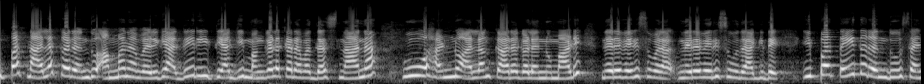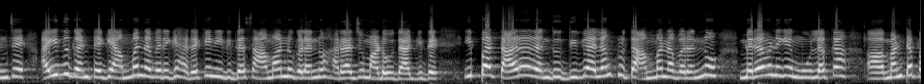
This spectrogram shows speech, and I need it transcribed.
ಇಪ್ಪತ್ನಾಲ್ಕರಂದು ಅಮ್ಮನವರಿಗೆ ಅದೇ ರೀತಿಯಾಗಿ ಮಂಗಳಕರವಾದ ಸ್ನಾನ, ಹೂವು, ಹಣ್ಣು, ಅಲಂಕಾರಗಳನ್ನು ಮಾಡಿ ನೆರವೇರಿಸುವ, ನೆರವೇರಿಸುವುದಾಗಿದೆ. ಇಪ್ಪತ್ತೈದರಂದು ಸಂಜೆ ಐದು ಗಂಟೆಗೆ ಅಮ್ಮನವರಿಗೆ ಹರಕೆ ನೀಡಿದ ಸಾಮಾನುಗಳನ್ನು ಹರಾಜು ಮಾಡುವುದಾಗಿದೆ. ಇಪ್ಪತ್ತಾರರಂದು ದಿವ್ಯ ಅಲಂಕೃತ ಅಮ್ಮನವರನ್ನು ಮೆರವಣಿಗೆ ಮೂಲಕ ಮಂಟಪ,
